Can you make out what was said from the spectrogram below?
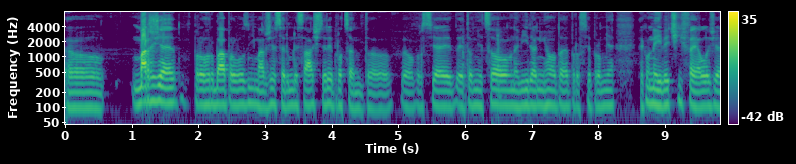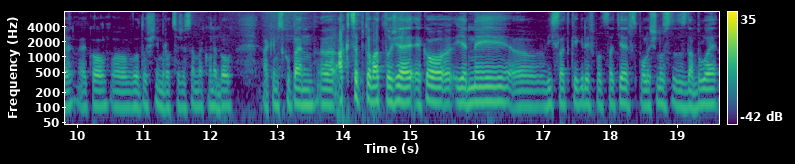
Eh, marže, pro hrubá provozní marže 74%. Jo, prostě je to něco nevýdaného, to je prostě pro mě jako největší fail, že jako v letošním roce, že jsem jako nebyl nějakým skupen akceptovat to, že jako jedny výsledky, kdy v podstatě společnost zdabluje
